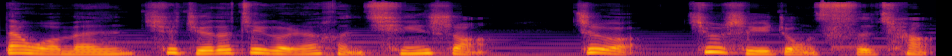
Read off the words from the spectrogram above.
但我们却觉得这个人很清爽，这就是一种磁场。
